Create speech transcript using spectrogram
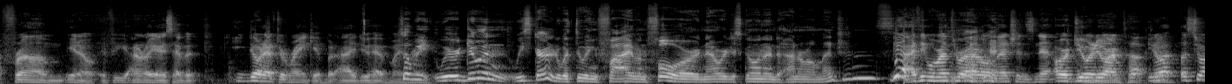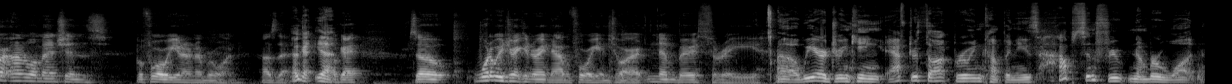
from you know, if you, I don't know, you guys have it. You don't have to rank it, but I do have my. so we, we were doing we started with doing five and four. Now we're just going into honorable mentions. Yeah, I think we'll run through our honorable okay. mentions now. Or do you want to do our top You know what? Let's do our honorable mentions before we get our number one. How's that? Okay, yeah. Okay. So, what are we drinking right now before we get into our number three? Uh, we are drinking Afterthought Brewing Company's Hops and Fruit Number One.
